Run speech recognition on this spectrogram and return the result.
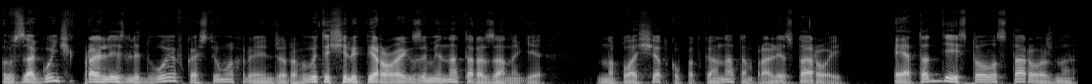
В загончик пролезли двое в костюмах рейнджеров, вытащили первого экзаменатора за ноги. На площадку под канатом пролез второй. Этот действовал осторожно,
